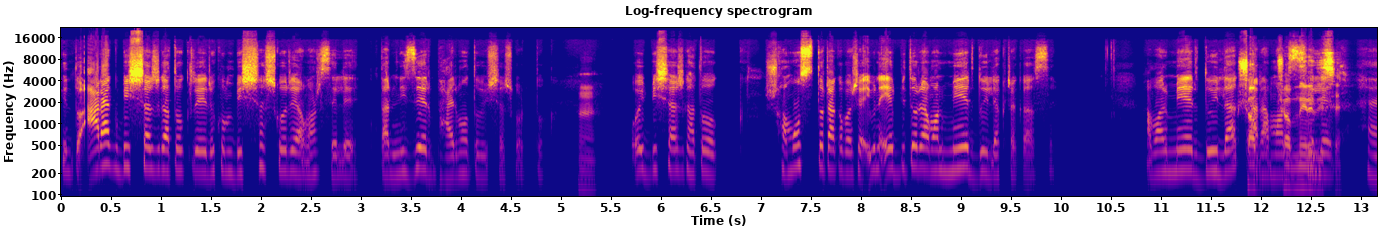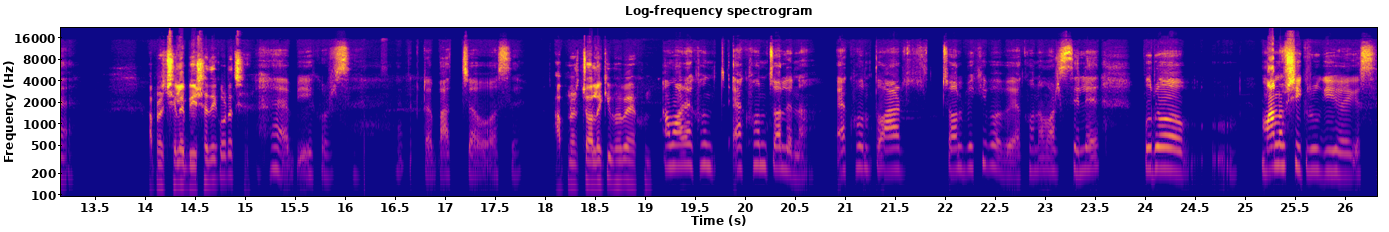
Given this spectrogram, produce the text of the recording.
কিন্তু আর এক বিশ্বাসঘাতকরে এরকম বিশ্বাস করে আমার ছেলে তার নিজের ভাইয়ের মতো বিশ্বাস করতো। হ্যাঁ। ওই বিশ্বাসঘাতক সমস্ত টাকা পয়সা ইভেন এর ভিতরে আমার মেয়ের দুই লাখ টাকা আছে। আমার মেয়ের দুই লাখ আর আমার দিছে? হ্যাঁ। আপনার ছেলে বিয়ে শাদী করেছে? হ্যাঁ বিয়ে করছে। একটা বাচ্চাও আছে। আপনার চলে কীভাবে এখন? আমার এখন এখন চলে না। এখন তো আর চলবে কীভাবে? এখন আমার ছেলে পুরো মানসিক রুগী হয়ে গেছে।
